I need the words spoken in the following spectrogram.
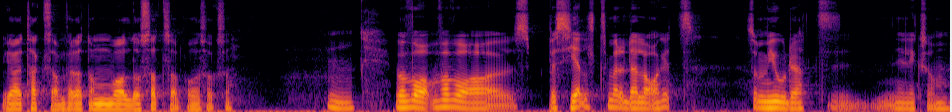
jag är tacksam för att de valde att satsa på oss också. Mm. Vad, var, vad var speciellt med det där laget? Som gjorde att ni liksom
